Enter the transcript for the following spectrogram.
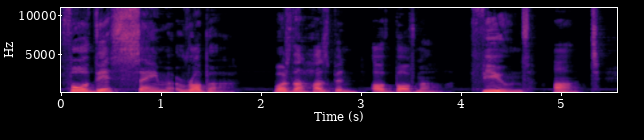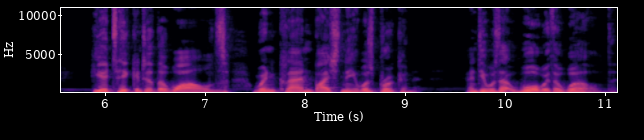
For this same robber was the husband of Bodhmall, Fionn's aunt. He had taken to the wilds when Clan Baisne was broken, and he was at war with the world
